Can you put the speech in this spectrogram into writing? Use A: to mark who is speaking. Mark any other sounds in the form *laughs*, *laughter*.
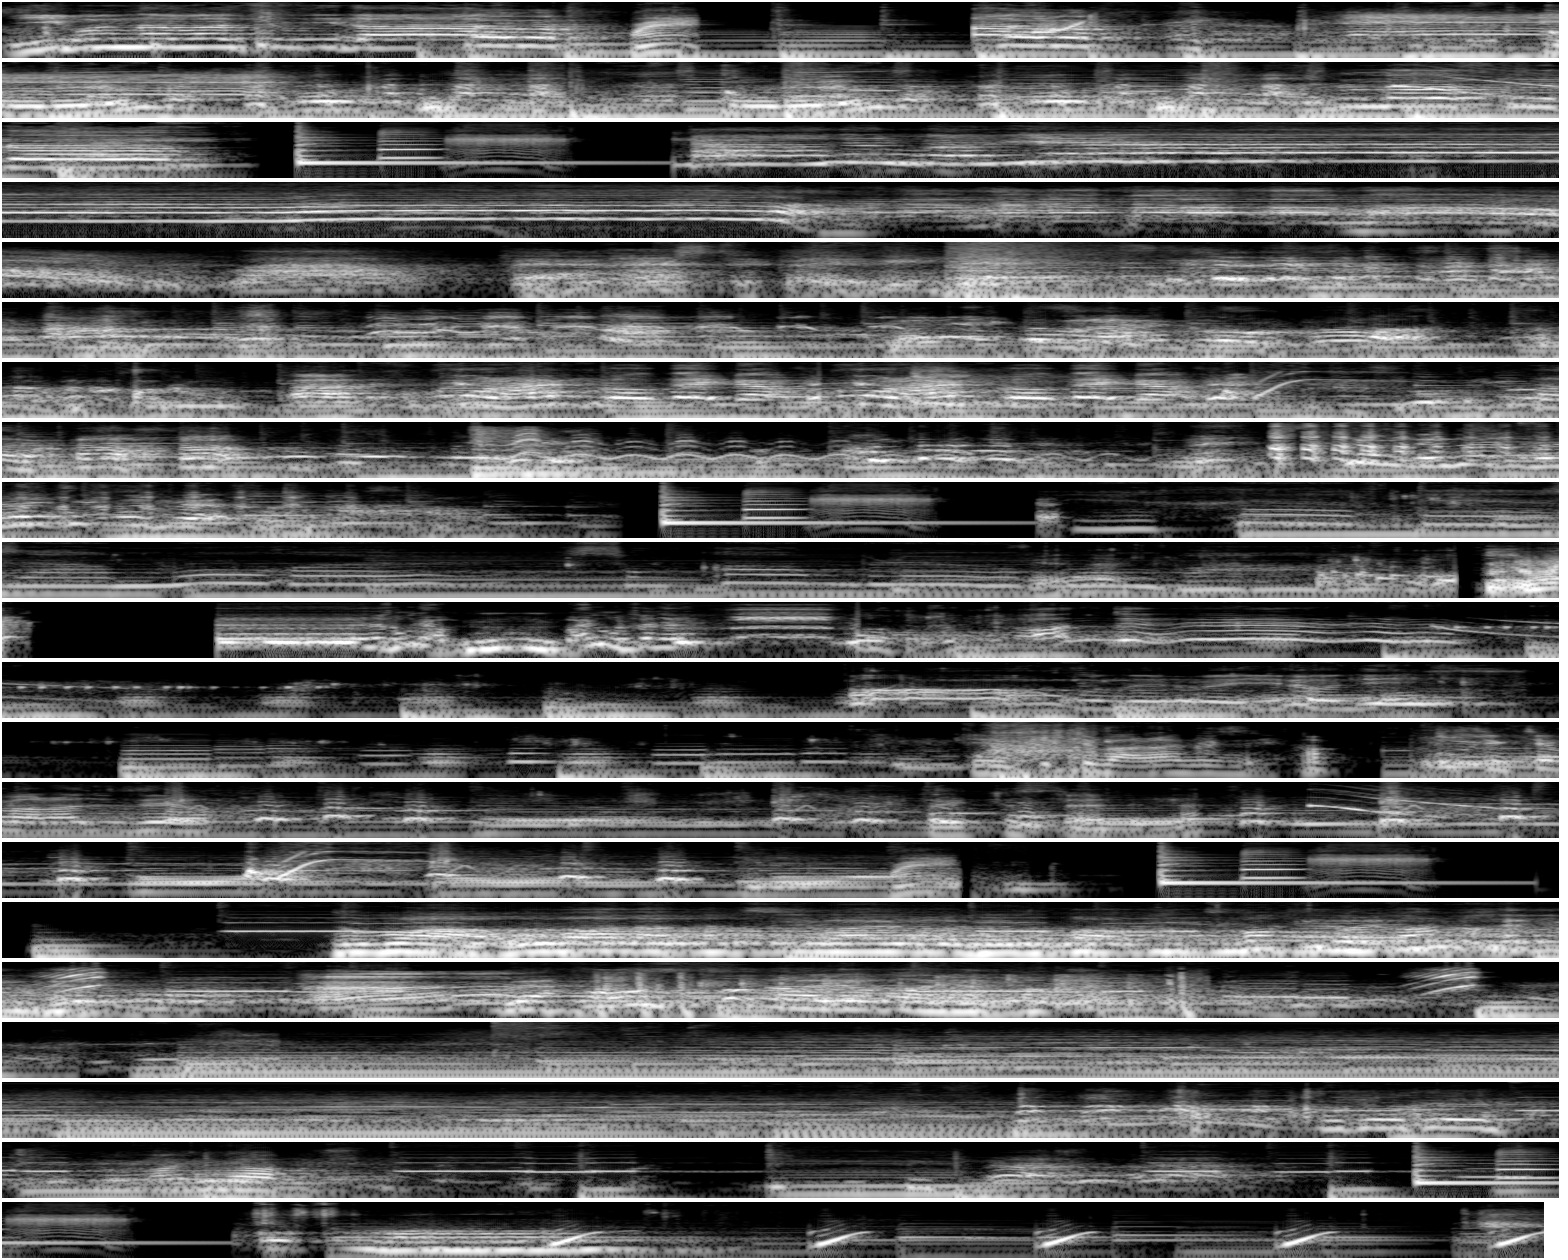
A: 이분 남았습니다.
B: 지금 나왔습니다.
A: 가는 법이야. 예, 찍지 말아주세요. *laughs* 찍지 말아주세요. 더 익혔어야 되나?
C: 누구야 오바나 닥치 말고 누구야 두 바퀴 걸까? 아닌가? 왜 하우스턴 하려고 하냐
A: 마지막.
